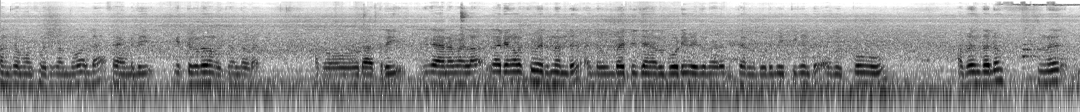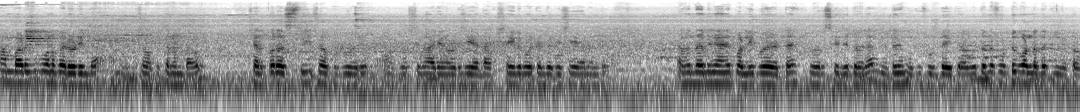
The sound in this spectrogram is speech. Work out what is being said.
സംഗമം ഒരു അല്ല. ഫാമിലി ഗെറ്റുകൾ നടക്കുന്നുണ്ട് അവിടെ. അപ്പോൾ രാത്രി ഗാനമേള കാര്യങ്ങളൊക്കെ വരുന്നുണ്ട്. അതിന്റെ മുമ്പായിട്ട് ജനറൽ ബോഡി വൈകുന്നേരം ജനറൽ ബോഡി മീറ്റിംഗ് ഉണ്ട്. അതിൽ ഇപ്പോൾ പോകും അപ്പോൾ എന്തായാലും ഇന്ന് നമ്പാടക്ക് പോകുന്ന പരിപാടിയില്ല. ഉണ്ടാവും. ചിലപ്പോൾ റെസ്റ്റ് ഷോപ്പിൽ വരും. കുറച്ച് കാര്യങ്ങളോട് ചെയ്യേണ്ട. അക്ഷയയിൽ പോയിട്ട് എന്തൊക്കെ ചെയ്യാനുണ്ട്. അപ്പോൾ എന്തായാലും ഞാൻ പള്ളിയിൽ പോയിട്ട് ടൂറിസ്റ്റ് ചെയ്തിട്ട് വരാം. എന്നിട്ട് നമുക്ക് ഫുഡ് കഴിക്കാം. വീട്ടിൽ നിന്ന് ഫുഡ് കൊണ്ടുവന്നിട്ടില്ല കേട്ടോ.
